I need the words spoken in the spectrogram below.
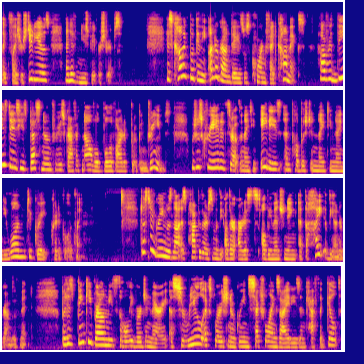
like Fleischer Studios, and of newspaper strips. His comic book in the underground days was Corn Fed Comics. However, these days he's best known for his graphic novel Boulevard of Broken Dreams, which was created throughout the 1980s and published in 1991 to great critical acclaim. Justin Green was not as popular as some of the other artists I'll be mentioning at the height of the underground movement, but his Binky Brown Meets the Holy Virgin Mary, a surreal exploration of Green's sexual anxieties and Catholic guilt,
